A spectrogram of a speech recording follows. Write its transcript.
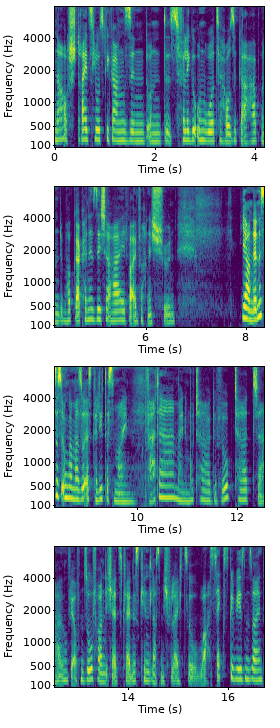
na, auch Streits losgegangen sind und es völlige Unruhe zu Hause gab und überhaupt gar keine Sicherheit, war einfach nicht schön. Ja, und dann ist es irgendwann mal so eskaliert, dass mein Vater meine Mutter gewürgt hat, da irgendwie auf dem Sofa und ich als kleines Kind, lass mich vielleicht so boah, Sex gewesen sein.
